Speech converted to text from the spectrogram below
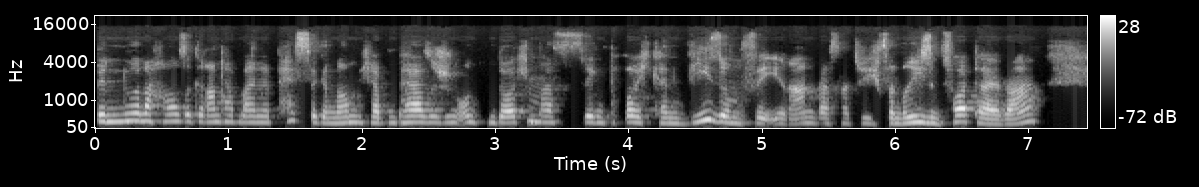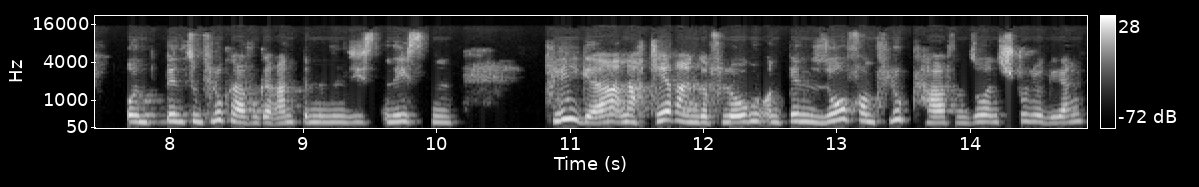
Bin nur nach Hause gerannt, habe meine Pässe genommen. Ich habe einen persischen und einen deutschen hm. Pass, deswegen brauche ich kein Visum für Iran, was natürlich von riesen Vorteil war. Und bin zum Flughafen gerannt, bin in den nächsten Flieger nach Teheran geflogen und bin so vom Flughafen so ins Studio gegangen,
